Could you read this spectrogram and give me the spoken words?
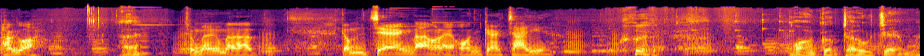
鵬哥啊，誒，做咩今日咁正帶我嚟按腳仔啊？按腳仔好正咩？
